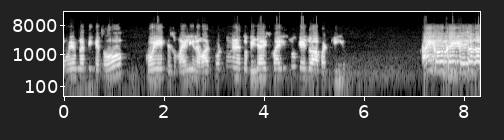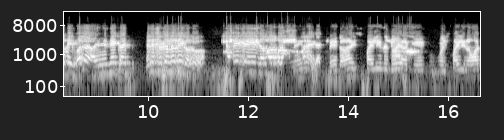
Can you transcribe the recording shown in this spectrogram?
હું એમ નથી કેતો કોઈ એક ઇસ્માઇલી નમાજ પડતો હોય ને તો બીજા ઇસ્માઇલી શું કે જો આ ભટકી ગયો? કઈ કહું કઈ કહેતો નથી. ભલે એને કઈ એની ફિકર નથી કરતો. મેં ઘણા ઇસ્માઇલી ને જોયા કે કોઈ ઇસ્માઇલી નમાજ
